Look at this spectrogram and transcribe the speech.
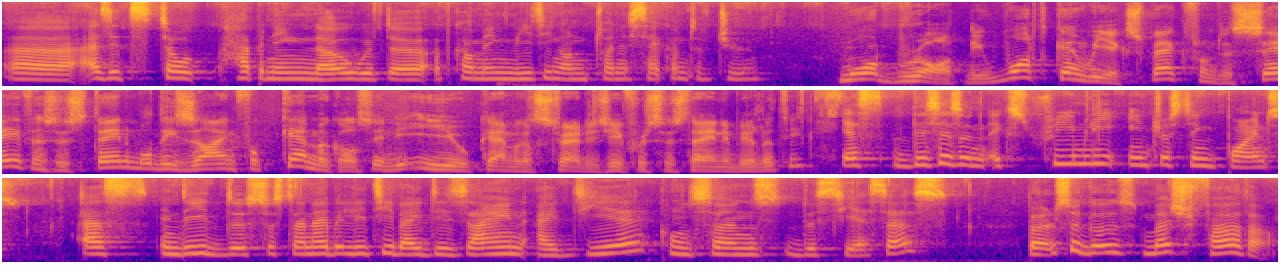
uh, as it's still happening now with the upcoming meeting on 22nd of June. More broadly, what can we expect from the safe and sustainable design for chemicals in the EU Chemical Strategy for Sustainability? Yes, this is an extremely interesting point, as indeed the sustainability by design idea concerns the CSS, but also goes much further.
